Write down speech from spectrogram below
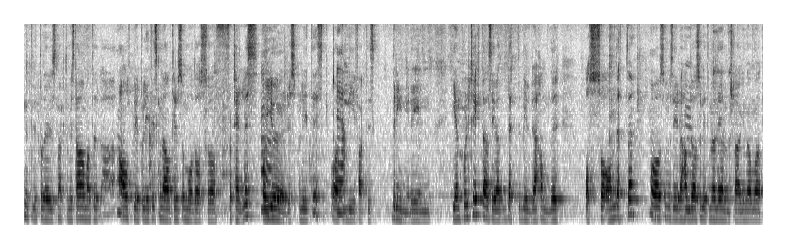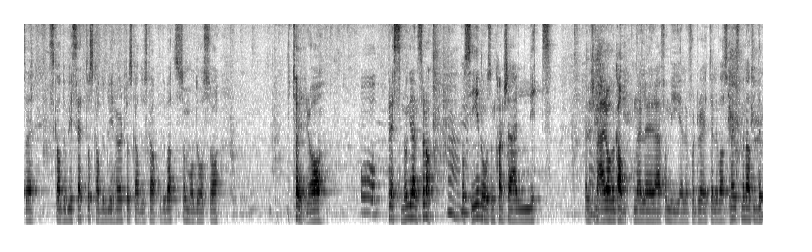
knytter litt på det vi snakket om i stad, om at det, alt blir politisk, men av og til så må det også fortelles og gjøres politisk, og at vi faktisk bringer det inn i en politikk da, og sier at dette bildet handler også om dette. Og som du sier, det handler også litt om den gjennomslagen om at eh, skal du bli sett, og skal du bli hørt, og skal du skape debatt, så må du også tørre å, å presse noen grenser, da. Og si noe som kanskje er litt eller som er over kanten eller er for mye eller for drøyt, eller hva som helst, men at det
